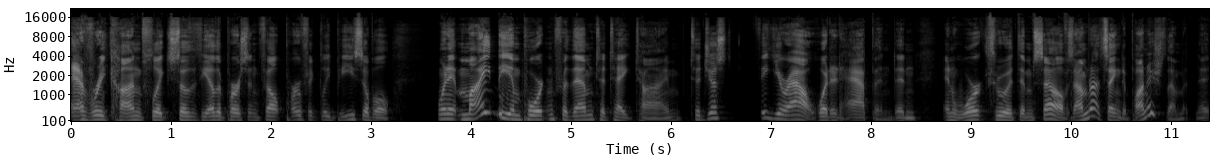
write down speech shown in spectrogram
every conflict so that the other person felt perfectly peaceable, when it might be important for them to take time to just figure out what had happened and and work through it themselves. I'm not saying to punish them. Uh, uh,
